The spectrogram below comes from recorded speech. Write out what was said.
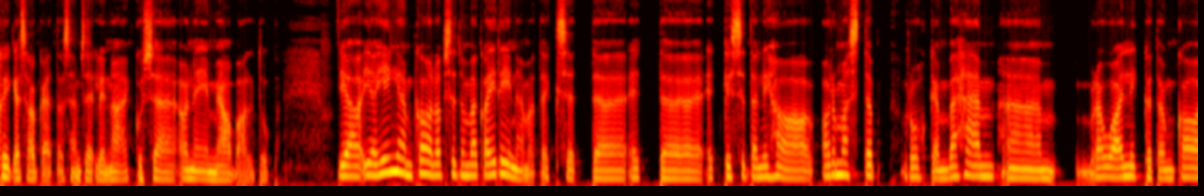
kõige sagedasem selline aeg, kus see aneemia avaldub. ja, ja hiljem ka lapsed on väga erinevad, eks, et, et, et kes seda liha armastab, rohkem, vähem ähm,, rauaallikad on ka,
